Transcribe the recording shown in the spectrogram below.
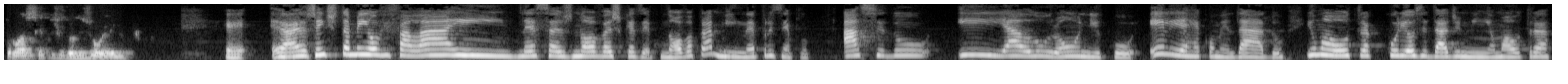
por uma simples dor de joelho. É, a gente também ouve falar em nessas novas, quer dizer, nova para mim, né? Por exemplo, ácido hialurônico, ele é recomendado? E uma outra curiosidade minha, uma outra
